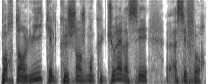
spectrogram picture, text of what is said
porte en lui quelques changements culturels assez, assez forts.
